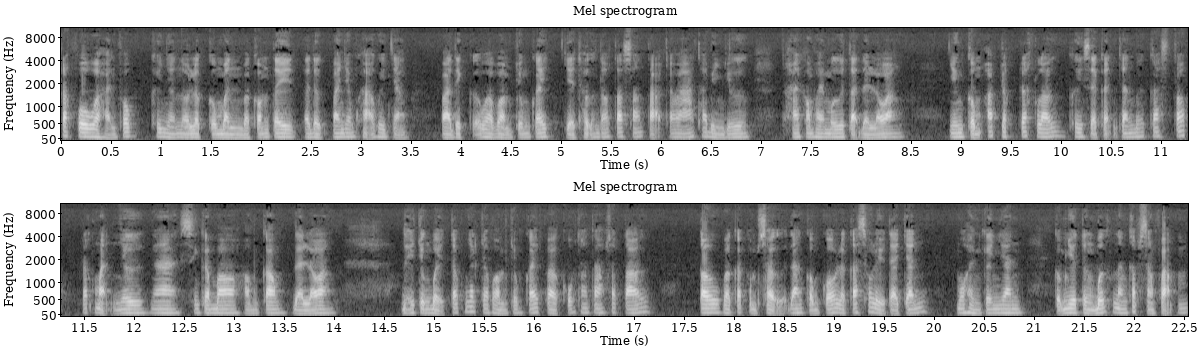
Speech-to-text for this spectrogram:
Rất vui và hạnh phúc khi nhận nội lực của mình và công ty đã được ban giám khảo ghi nhận và đề cử vào vòng chung kết giải thưởng đối tác sáng tạo châu Á Thái Bình Dương 2020 tại Đài Loan. Nhưng cũng áp lực rất lớn khi sẽ cạnh tranh với các startup rất mạnh như Nga, Singapore, Hồng Kông, Đài Loan. Để chuẩn bị tốt nhất cho vòng chung kết vào cuối tháng 8 sắp tới, tôi và các cộng sự đang củng cố lại các số liệu tài chính, mô hình kinh doanh cũng như từng bước nâng cấp sản phẩm.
